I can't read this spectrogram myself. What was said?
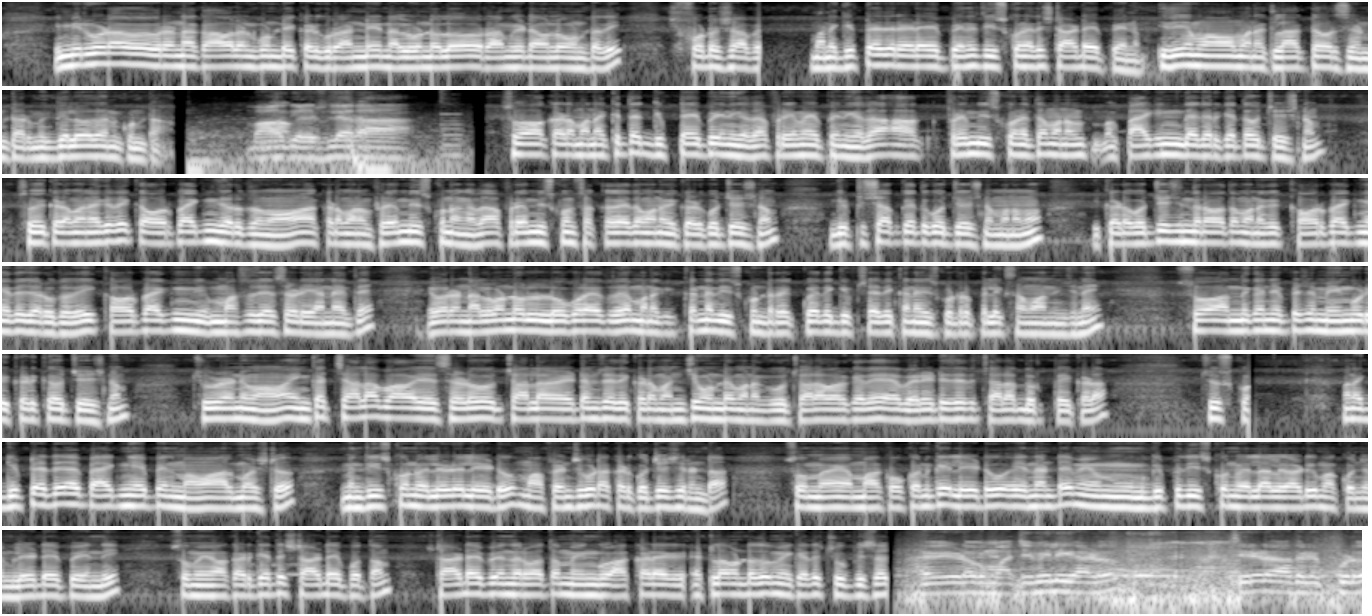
మీరు కూడా ఎవరైనా కావాలనుకుంటే ఇక్కడికి రండి నల్గొండలో రామగిరి డౌన్లో ఉంటుంది ఫోటో షాప్ మన గిఫ్ట్ అయితే రెడీ అయిపోయింది తీసుకుని అయితే స్టార్ట్ అయిపోయినాం. ఇదే మా మన క్లాక్ టవర్ సెంటర్ మీకు తెలియదు అనుకుంటా. సో అక్కడ మనకైతే గిఫ్ట్ అయిపోయింది కదా ఫ్రేమ్ అయిపోయింది కదా ఆ ఫ్రేమ్ తీసుకొని అయితే మనం ప్యాకింగ్ దగ్గరికి అయితే వచ్చేసినాం. సో ఇక్కడ మనకైతే కవర్ ప్యాకింగ్ జరుగుతుంది అక్కడ మనం ఫ్రేమ్ తీసుకున్నాం కదా ఆ ఫ్రేమ్ తీసుకొని చక్కగా అయితే మనం ఇక్కడికి వచ్చేసినాం. గిఫ్ట్ షాప్కి అయితే వచ్చేసినాం మనము. ఇక్కడికి వచ్చేసిన తర్వాత మనకి కవర్ ప్యాకింగ్ అయితే జరుగుతుంది. కవర్ ప్యాకింగ్ మస్తు చేస్తాడు ఇవన్నీ అయితే ఎవరైనా నల్గొండ లోకల్ అయితే మనకి ఇక్కడనే తీసుకుంటారు. ఎక్కువైతే గిఫ్ట్స్ అయితే ఇక్కడనే తీసుకుంటారు పెళ్ళికి సంబంధించినవి. సో అందుకని చెప్పేసి మేము కూడా ఇక్కడికే వచ్చేసినాం. చూడండి మామ ఇంకా చాలా బాగా చేస్తాడు. చాలా ఐటమ్స్ అయితే ఇక్కడ మంచిగా ఉంటాయి మనకు. చాలా వరకు అయితే వెరైటీస్ అయితే చాలా దొరుకుతాయి ఇక్కడ. చూసుకో మన గిఫ్ట్ అయితే ప్యాకింగ్ అయిపోయింది మామ ఆల్మోస్ట్ మేము తీసుకొని వెళ్ళడే లేటు. మా ఫ్రెండ్స్ కూడా అక్కడికి వచ్చేసారంట సో మే మాకు ఒకరికే లేటు. ఏంటంటే మేము గిఫ్ట్ తీసుకొని వెళ్ళాలి కాబట్టి మాకు కొంచెం లేట్ అయిపోయింది. సో మేము అక్కడికైతే స్టార్ట్ అయిపోతాం. స్టార్ట్ అయిపోయిన తర్వాత మేము అక్కడ ఎట్లా ఉంటుందో మీకైతే చూపిస్తా. వీడు ఒక మా జమిలి గాడు. సిరియడ్ తాతాడు ఎప్పుడు.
